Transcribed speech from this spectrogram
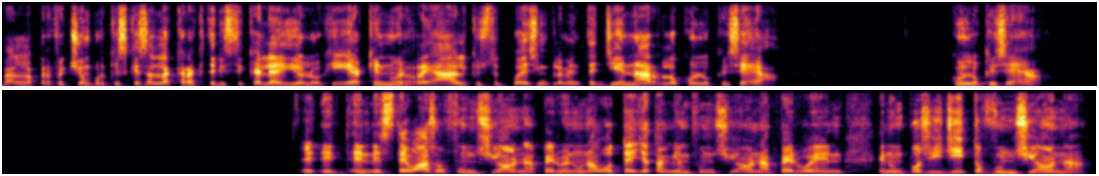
a la, perfección, porque es que esa es la característica de la ideología, que no es real, que usted puede simplemente llenarlo con lo que sea, con lo que sea. En este vaso funciona, pero en una botella también funciona, pero en, en un pocillito funciona.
